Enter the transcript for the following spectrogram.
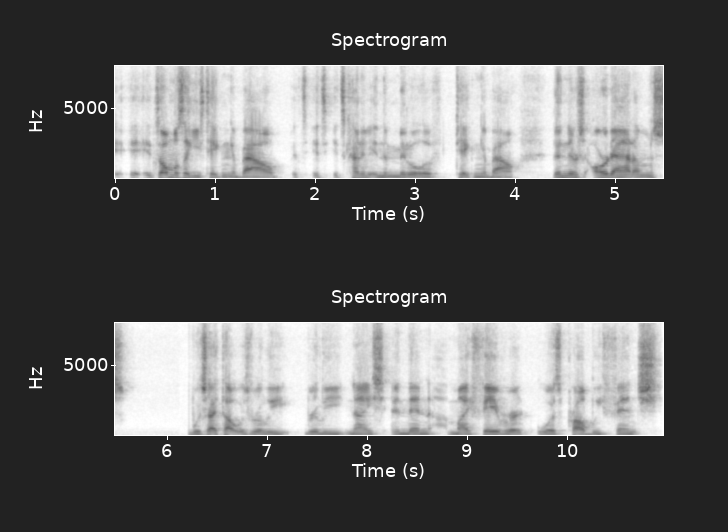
It's almost like he's taking a bow. It's it's it's kind of in the middle of taking a bow. Then there's Art Adams, which I thought was really really nice, and then my favorite was probably Finch.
